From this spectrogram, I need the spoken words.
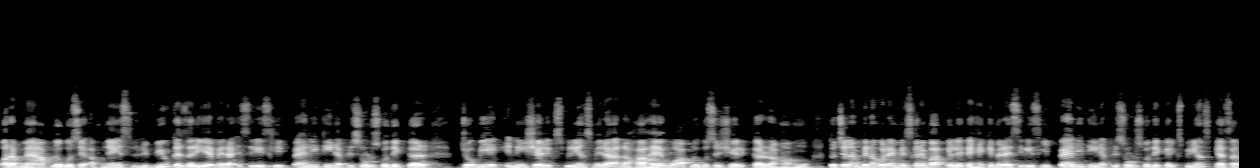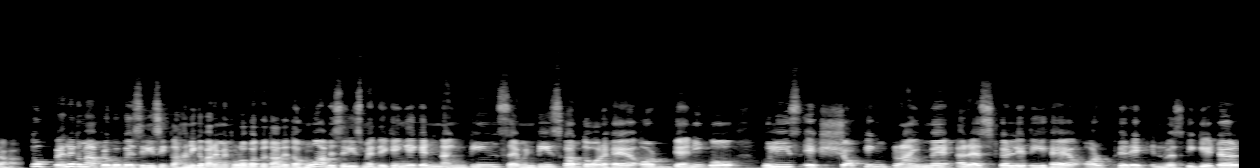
और अब मैं आप लोगों से अपने इस रिव्यू के ज़रिए मेरा इस सीरीज़ की पहली तीन एपिसोड्स को देखकर जो भी एक इनिशियल एक्सपीरियंस मेरा रहा है, वो आप लोगों से शेयर कर रहा हूँ। तो चलें बिना को टाइम वेस्ट करे बात कर लेते हैं कि मेरा इस सीरीज़ की पहली तीन एपिसोड्स को देखकर एक्सपीरियंस कैसा रहा। तो पहले तो मैं आप लोगों को इस सीरीज़ की कहानी के बारे में थोड़ा बहुत बता देता हूँ। आप इस सीरीज़ में देखेंगे कि 1970s का दौर है और डैनी को पुलिस एक शॉकिंग क्राइम में अरेस्ट कर लेती है और फिर एक इन्वेस्टिगेटर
